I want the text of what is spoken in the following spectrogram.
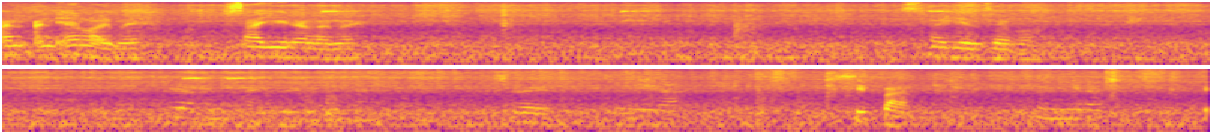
อันอันนี้อร่อยไหมซาเย็นอร่อยไหมซาเย็นใช่ปะเรื่องปะใช่ สิบบาทนี่นะแป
